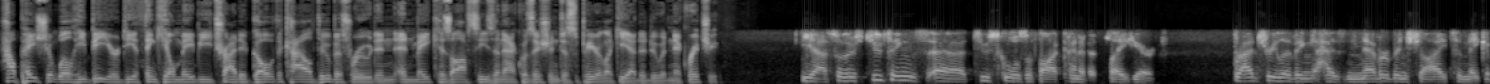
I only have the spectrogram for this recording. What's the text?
how patient will he be? Or do you think he'll maybe try to go the Kyle Dubas route and, and make his offseason acquisition disappear like he had to do with Nick Ritchie? Yeah, so there's two things, uh, two schools of thought kind of at play here. Brad Treliving has never been shy to make a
